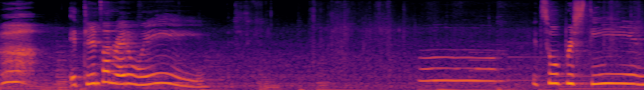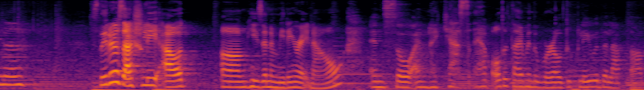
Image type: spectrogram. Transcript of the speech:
it turns on right away. Oh, it's so pristine. Slater is actually out. Um, he's in a meeting right now. And so I'm like, yes, I have all the time in the world to play with the laptop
